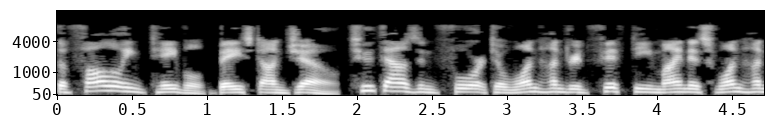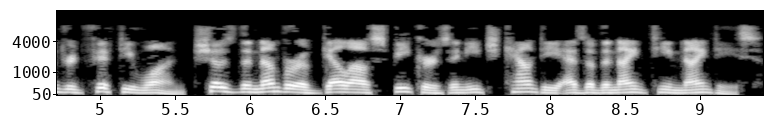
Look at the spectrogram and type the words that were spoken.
The following table, based on Joe 2004 to 150-151, shows the number of Gelao speakers in each county as of the 1990s.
